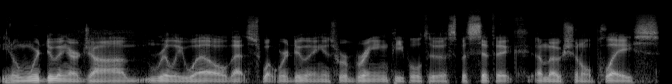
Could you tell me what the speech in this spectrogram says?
you know, when we're doing our job really well, that's what we're doing is we're bringing people to a specific emotional place.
